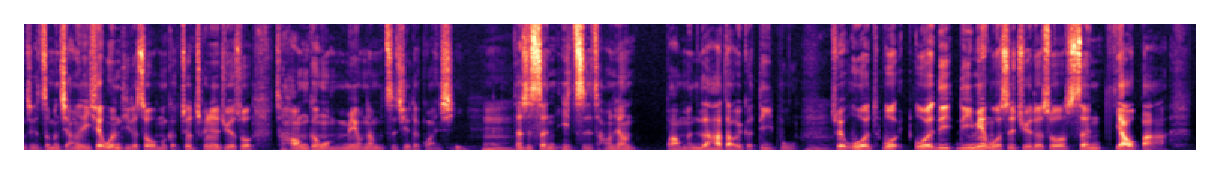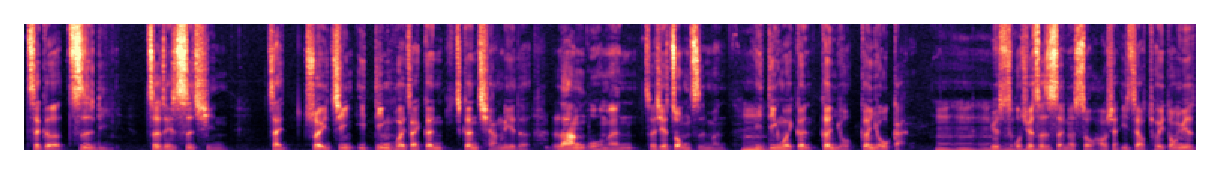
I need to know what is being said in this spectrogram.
这个怎么讲一些问题的时候，我们就可能觉得说，这好像跟我们没有那么直接的关系。嗯，但是神一直好像把我们拉到一个地步。嗯，所以我我我里里面我是觉得说，神要把这个治理这件事情，在最近一定会在更更强烈的，让我们这些种植们一定会更更有更有感。嗯嗯嗯，因为我觉得这是神的手，好像一直要推动，因为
